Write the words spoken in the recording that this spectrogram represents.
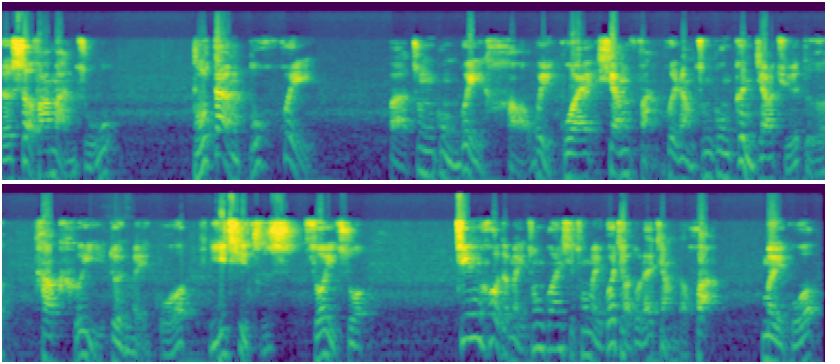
呃，设法满足，不但不会把中共为好为乖，相反会让中共更加觉得他可以对美国一气指使。所以说，今后的美中关系，从美国角度来讲的话，美国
